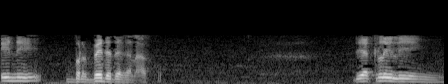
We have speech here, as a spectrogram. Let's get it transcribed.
Ini berbeda dengan aku. Dia keliling.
